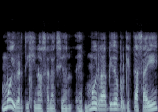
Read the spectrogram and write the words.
muy vertiginosa la acción, es muy rápido porque estás ahí,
